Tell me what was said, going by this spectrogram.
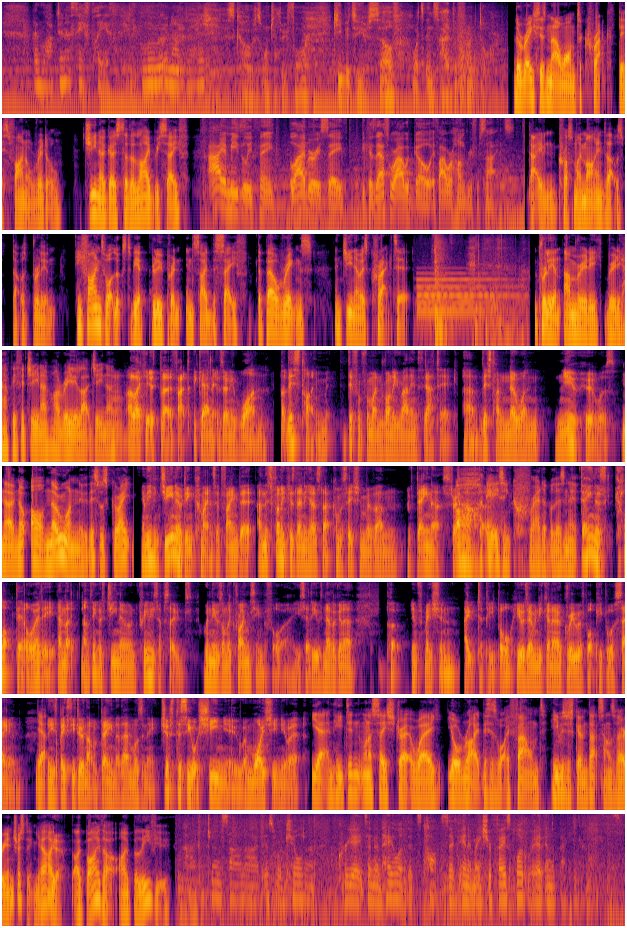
I'm locked in a safe place. There's Blue and not red. This code is 1234. Keep it to yourself. What's inside the front door? The race is now on to crack this final riddle. Gino goes to the library safe. I immediately think library safe because that's where I would go if I were hungry for science. That even crossed my mind. That was that was brilliant. He finds what looks to be a blueprint inside the safe. The bell rings, and Gino has cracked it. Brilliant. I'm really, really happy for Gino. I really like Gino. Mm, I like it that in fact again it was only one, but this time different from when Ronnie ran into the attic. Um, this time no one knew who it was, No, no. Oh, no one knew. This was great. and even Gino didn't come out and said find it. And it's funny because then he has that conversation with um with Dana straight Oh, after. it is incredible, isn't it? Dana's clocked it already, and like, I think it was Gino in previous episodes when he was on the crime scene before. He said he was never going to put information out to people. He was only going to agree with what people were saying. Yeah. and he's basically doing that with Dana, then, wasn't he? Just to see what she knew and why she knew it. Yeah, and he didn't want to say straight away, "You're right. This is what I found." He Mm. was just going, "That sounds very interesting. Yeah, I, Yeah. I buy that. I believe you." Hydrogen cyanide is what killed him. Creates an inhalant that's toxic and it makes your face blood red in the back of your hands.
